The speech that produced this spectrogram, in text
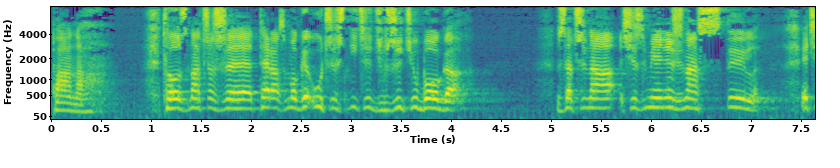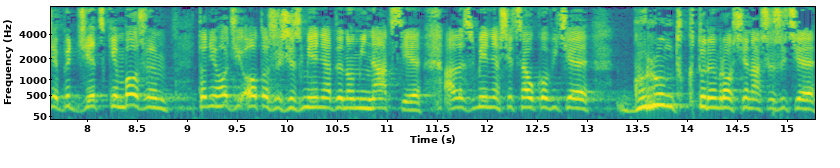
Pana. To oznacza, że teraz mogę uczestniczyć w życiu Boga. Zaczyna się zmieniać nasz styl. Wiecie, być dzieckiem Bożym to nie chodzi o to, że się zmienia denominację, ale zmienia się całkowicie grunt, którym rośnie nasze życie,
